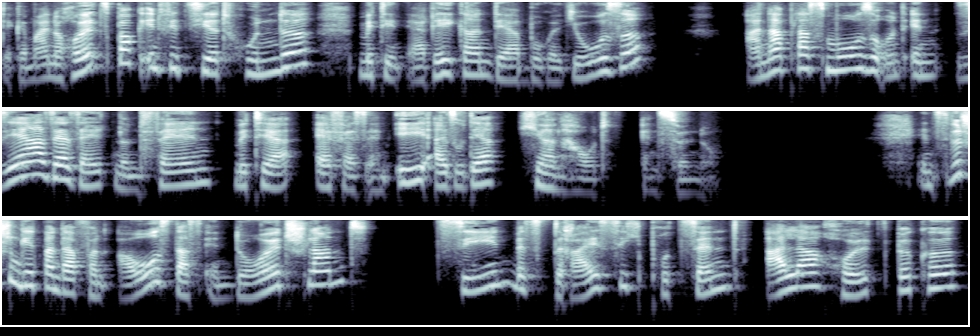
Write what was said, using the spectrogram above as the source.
Der gemeine Holzbock infiziert Hunde mit den Erregern der Borreliose, Anaplasmose und in sehr, sehr seltenen Fällen mit der FSME, also der Hirnhautentzündung. Inzwischen geht man davon aus, dass in Deutschland 10 bis 30 Prozent aller Holzböcke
